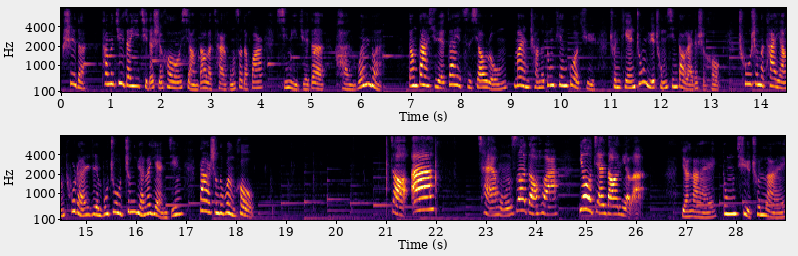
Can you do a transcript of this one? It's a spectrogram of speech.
是的，他们聚在一起的时候想到了彩虹色的花，心里觉得很温暖。当大雪再次消融，漫长的冬天过去，春天终于重新到来的时候，初升的太阳突然忍不住睁圆了眼睛，大声地问候。”早安，彩虹色的花，又见到你了。原来冬去春来，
